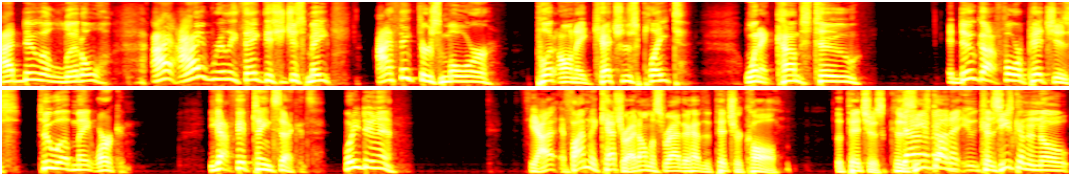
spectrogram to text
I I do a little. I I really think this is just me. I think there's more put on a catcher's plate when it comes to a dude got four pitches, two of them ain't working. You got 15 seconds. What are you doing then? See, I, if I'm the catcher, I'd almost rather have the pitcher call the pitches because Yeah, he's gonna because he's gonna know.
